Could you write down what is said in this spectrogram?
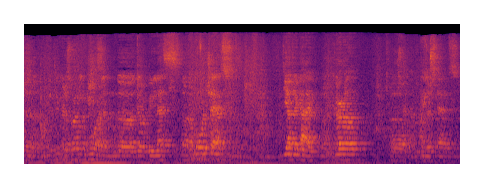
uh, the clickers running more and uh, there will be less, uh, more chance the other guy, girl, understands.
